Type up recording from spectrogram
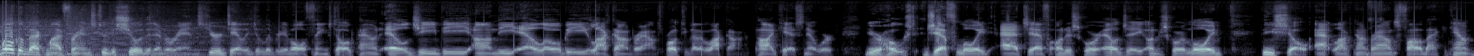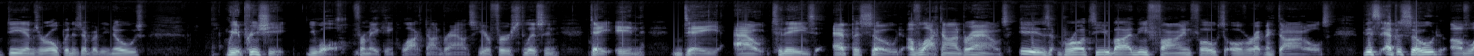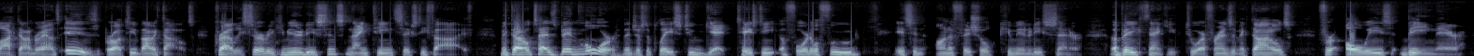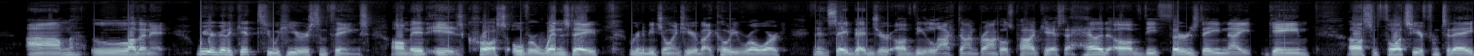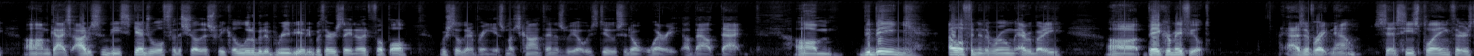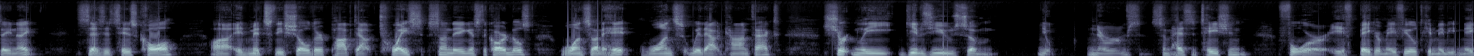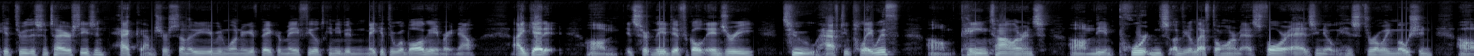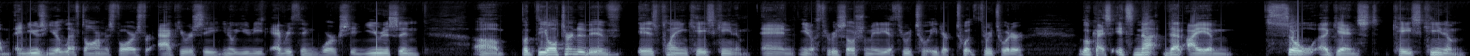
Welcome back, my friends, to the show that never ends. Your daily delivery of all things dog pound LGB on the LOB Locked On Browns, brought to you by the Locked On Podcast Network. Your host, Jeff Lloyd at Jeff underscore LJ underscore Lloyd. The show at Locked On Browns follow back account. DMs are open, as everybody knows. We appreciate you all for making Locked On Browns your first listen day in, day out. Today's episode of Locked On Browns is brought to you by the fine folks over at McDonald's. This episode of Locked On Browns is brought to you by McDonald's, proudly serving communities since 1965. McDonald's has been more than just a place to get tasty, affordable food. It's an unofficial community center. A big thank you to our friends at McDonald's for always being there. I'm loving it. We are going to get to hear some things. Um, it is crossover Wednesday. We're going to be joined here by Cody Roark and Sayre Bedinger of the Locked On Broncos podcast ahead of the Thursday night game. Uh, some thoughts here from today. Um, guys, obviously, the schedule for the show this week, a little bit abbreviated with Thursday Night Football. We're still going to bring you as much content as we always do, so don't worry about that. Um, the big elephant in the room, everybody, uh, Baker Mayfield, as of right now, says he's playing Thursday night, says it's his call, uh, admits the shoulder popped out twice Sunday against the Cardinals, once on a hit, once without contact. Certainly gives you some you know nerves, some hesitation for if Baker Mayfield can maybe make it through this entire season. Heck, I'm sure some of you have been wondering if Baker Mayfield can even make it through a ball game right now. I get it. Um, it's certainly a difficult injury to have to play with. Um, pain tolerance, um, the importance of your left arm as far as you know his throwing motion um, and using your left arm as far as for accuracy. You know, you need everything works in unison. Um, but the alternative is playing Case Keenum, and you know through social media, through Twitter, tw- through Twitter. Look, guys, it's not that I am so against Case Keenum.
